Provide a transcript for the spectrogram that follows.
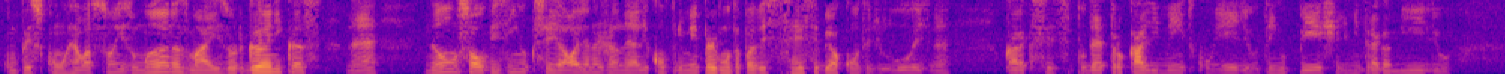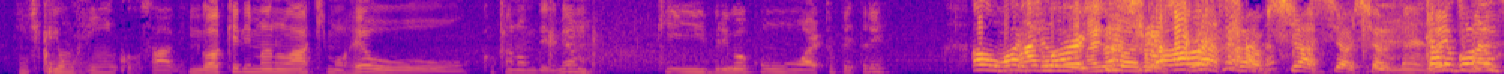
com, pes- com relações humanas mais orgânicas, né? Não só o vizinho que você olha na janela e cumprimenta e pergunta para ver se você recebeu a conta de luz, né? O cara que você se puder trocar alimento com ele, eu tenho peixe, ele me entrega milho. A gente cria um vínculo, sabe? Igual aquele mano lá que morreu, qual que é o nome dele mesmo? Que brigou com o Arthur Petri. Ah, o Mário Schwartz, mano. mano. Cara, eu, Grande go- Mário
